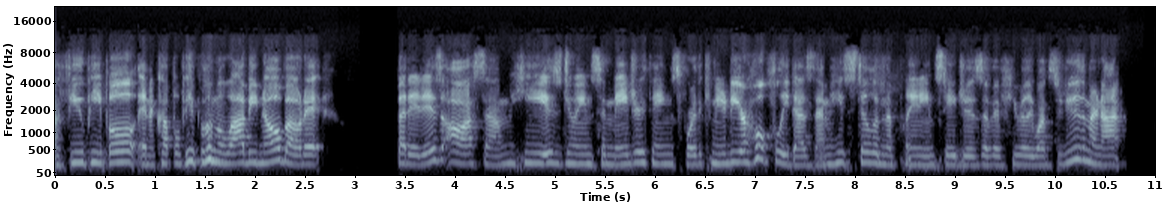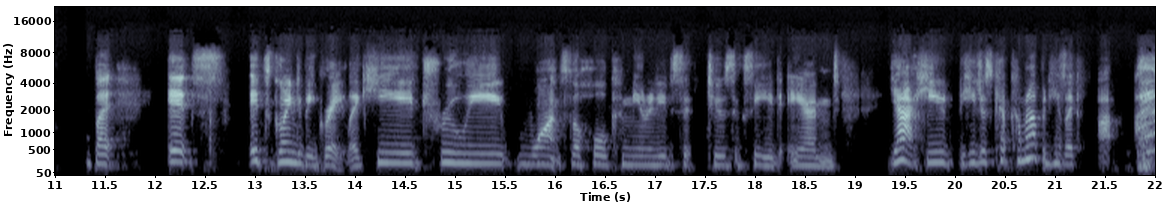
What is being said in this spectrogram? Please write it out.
a few people and a couple people in the lobby know about it but it is awesome. He is doing some major things for the community or hopefully does them. He's still in the planning stages of if he really wants to do them or not but it's it's going to be great like he truly wants the whole community to, to succeed and yeah he he just kept coming up and he's like I, I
